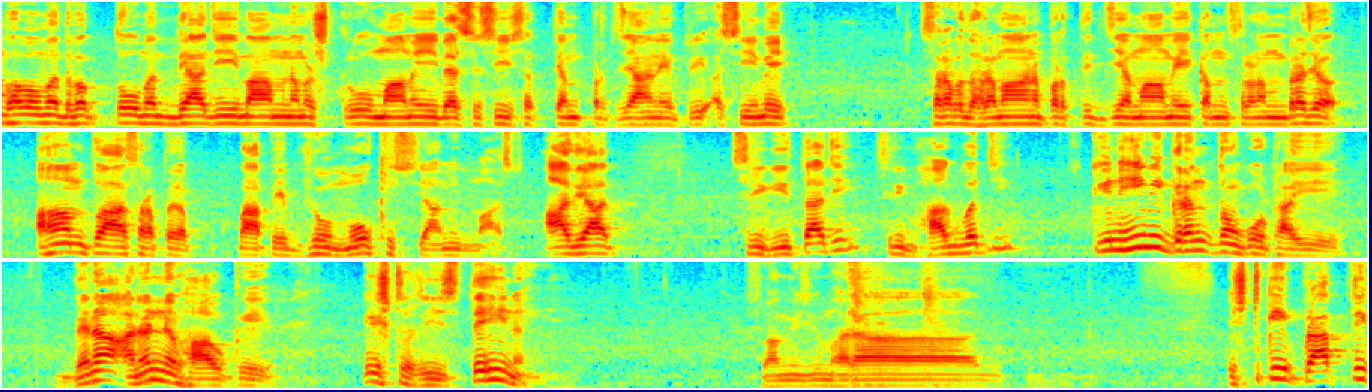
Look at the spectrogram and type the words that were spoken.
भव मद भक्तो मध्याजी माम नमस्क्रु मामे वैश्यसी सत्यम प्रतिजाने प्रिय असीमे। सर्वधर्मान प्रतिज्य मामेकम शरणम ब्रज अहम तो आसर्प पापेभ्यो मोक्षिष्यामी मास आद्याद श्री गीता जी, श्री भागवत जी, किन्हीं भी ग्रंथों को उठाइए। बिना अनन्य भाव के इष्ट रीझते ही नहीं। स्वामी जी महाराज, इष्ट की प्राप्ति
